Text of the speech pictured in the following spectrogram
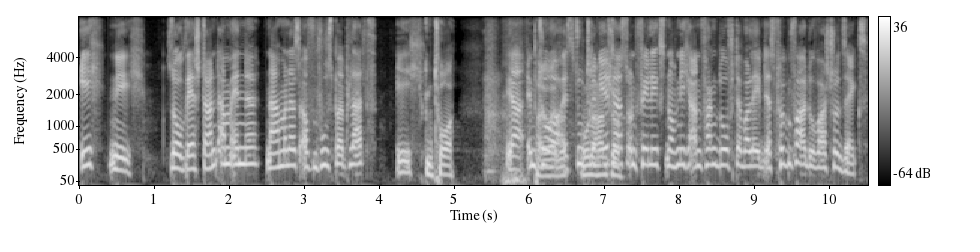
Ich nicht. So, wer stand am Ende? Nahm man das auf dem Fußballplatz? Ich. Im Tor. Ja, im Teilweise. Tor, als du trainiert Handschuh. hast und Felix noch nicht anfangen durfte, weil er eben erst fünf war, du warst schon sechs.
